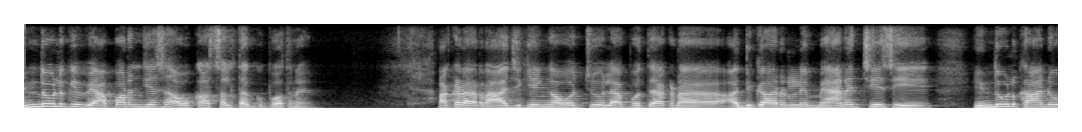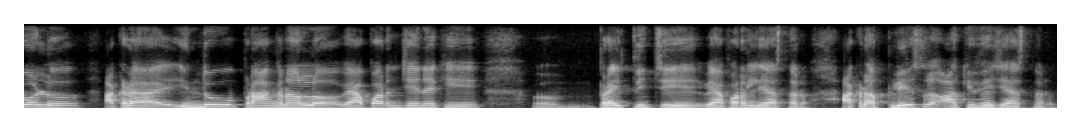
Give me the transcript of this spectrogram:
హిందువులకి వ్యాపారం చేసే అవకాశాలు తగ్గిపోతున్నాయి. అక్కడ రాజకీయం కావచ్చు లేకపోతే అక్కడ అధికారుల్ని మేనేజ్ చేసి హిందువులు కాని వాళ్ళు అక్కడ హిందూ ప్రాంగణాల్లో వ్యాపారం చేయడానికి ప్రయత్నించి వ్యాపారాలు చేస్తున్నారు. అక్కడ ప్లేస్లు ఆక్యుపై చేస్తున్నారు.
